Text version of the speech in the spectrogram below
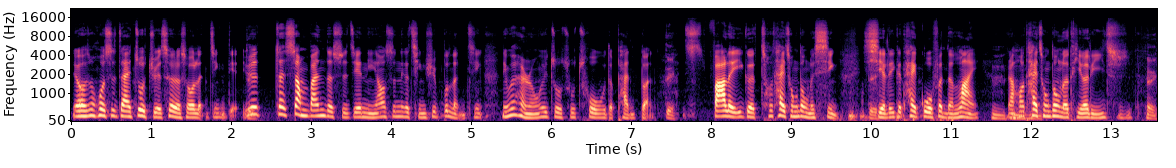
有时候或是在做决策的时候冷静点，因为在上班的时间，你要是那个情绪不冷静，你会很容易做出错误的判断。对，发了一个太冲动的信，写了一个太过分的 line，然后太冲动的提了离职。对，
